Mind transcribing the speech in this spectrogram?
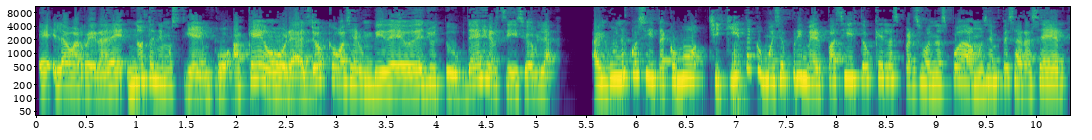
eh, la barrera de no tenemos tiempo, a qué horas, yo que voy a hacer un video de YouTube de ejercicio, bla, alguna cosita como chiquita, como ese primer pasito que las personas podamos empezar a hacer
